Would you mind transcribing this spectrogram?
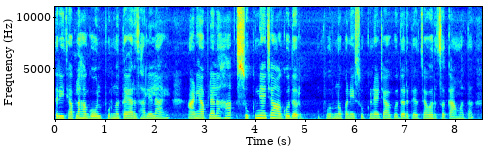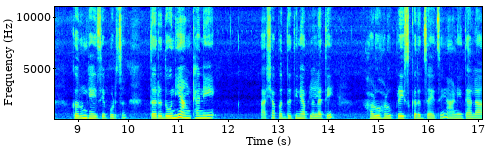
तर इथे आपला हा गोल पूर्ण तयार झालेला आहे. आणि आपल्याला हा सुकण्याच्या अगोदर पूर्णपणे सुकण्याच्या अगोदर त्याच्यावरचं काम आता करून घ्यायचे पुढचं. तर दोन्ही अंगठ्याने अशा पद्धतीने आपल्याला ते हळूहळू प्रेस करत जायचे आणि त्याला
